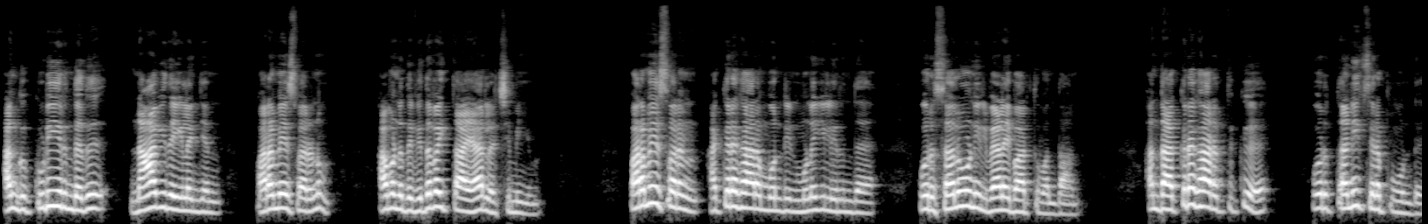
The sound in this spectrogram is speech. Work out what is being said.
அங்கு குடியிருந்தது நாவித இளைஞன் பரமேஸ்வரனும் அவனது விதவை தாயார் லட்சுமியும். பரமேஸ்வரன் அக்கிரகாரம் ஒன்றின் முனையில் இருந்த ஒரு சலூனில் வேலை பார்த்து வந்தான். அந்த அக்ரஹாரத்துக்கு ஒரு தனி சிறப்பு உண்டு.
